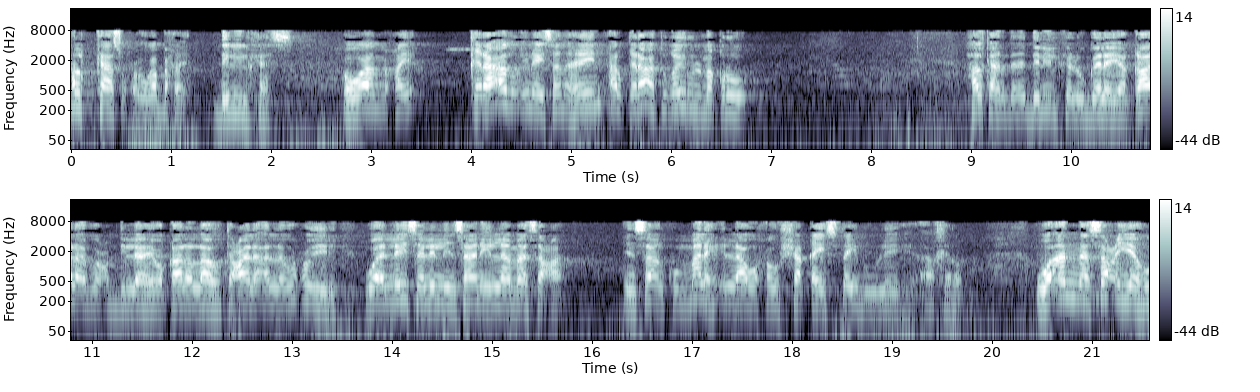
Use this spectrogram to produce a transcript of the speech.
halkaas wuxuu uga baxay daliilkaas oo waa maxay qiraa'adu inaysan ahayn alqira'aةu غayru اlmaqru' halkan haddana daliilka lu gelaya qaala abu cabdillaahi waqaala allahu tacaala alla wuxuu yidhi waan laysa lilinsaani ilaa maa sacaa insaanku ma leh ilaa wuxuu shaqaystay buu leeyahay aakhiro. Wa ana sacyahu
